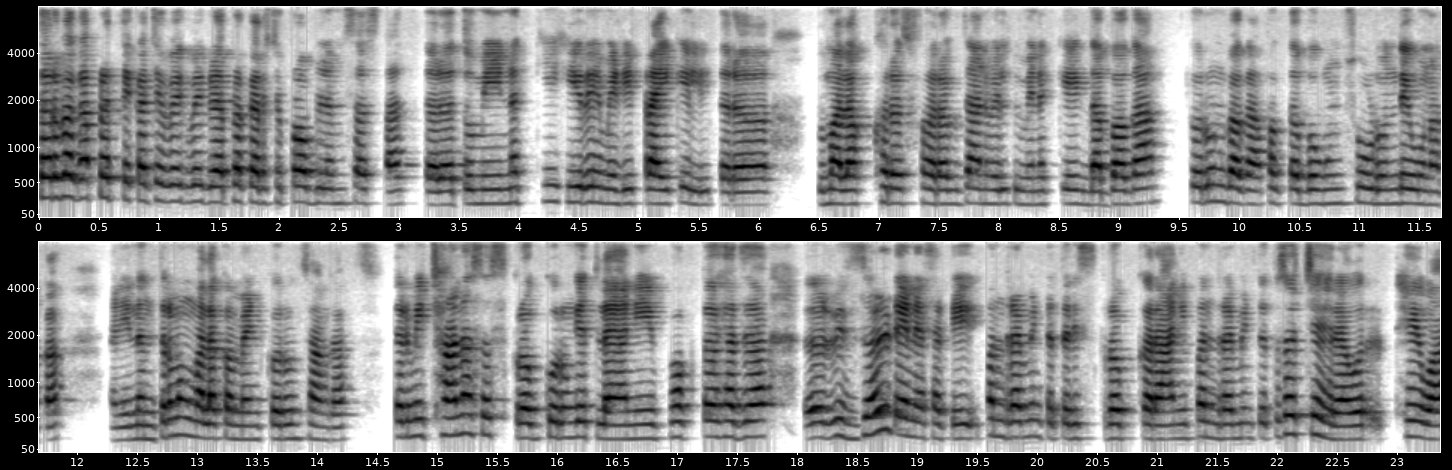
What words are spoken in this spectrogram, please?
तर बघा प्रत्येकाचे वेगवेगळ्या प्रकारचे प्रॉब्लेम्स असतात. तर तुम्ही नक्की ही रेमेडी ट्राय केली तर तुम्हाला खरंच फरक जाणवेल. तुम्ही नक्की एकदा बघा. करून बघा फक्त बघून सोडून देऊ नका. आणि नंतर मग मला कमेंट करून सांगा. तर मी छान असं स्क्रब करून घेतलाय आणि फक्त ह्याचा रिझल्ट येण्यासाठी पंधरा मिनटं तरी स्क्रब करा आणि पंधरा मिनटं तसंच चेहऱ्यावर ठेवा.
